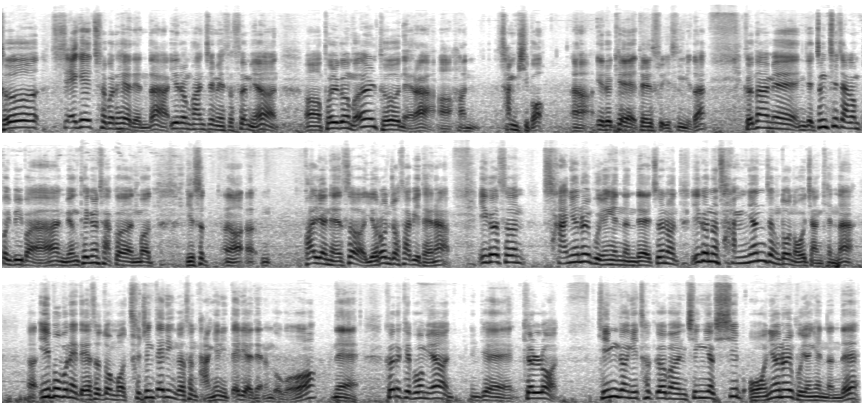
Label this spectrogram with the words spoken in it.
더 세게 처벌해야 된다. 이런 관점에서 쓰면 어, 벌금을 더 내라. 어, 한 30억. 아, 이렇게 될 수 있습니다. 그 다음에 이제 정치자금법 위반 명태균 사건 뭐 비슷 어, 어, 관련해서 여론조사비 대납 이것은 4년을 구형했는데 저는 이거는 3년 정도 나오지 않겠나? 어, 이 부분에 대해서도 뭐 추징 때린 것은 당연히 때려야 되는 거고. 네. 그렇게 보면 이제 결론. 김건희 특검은 징역 15년을 구형했는데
